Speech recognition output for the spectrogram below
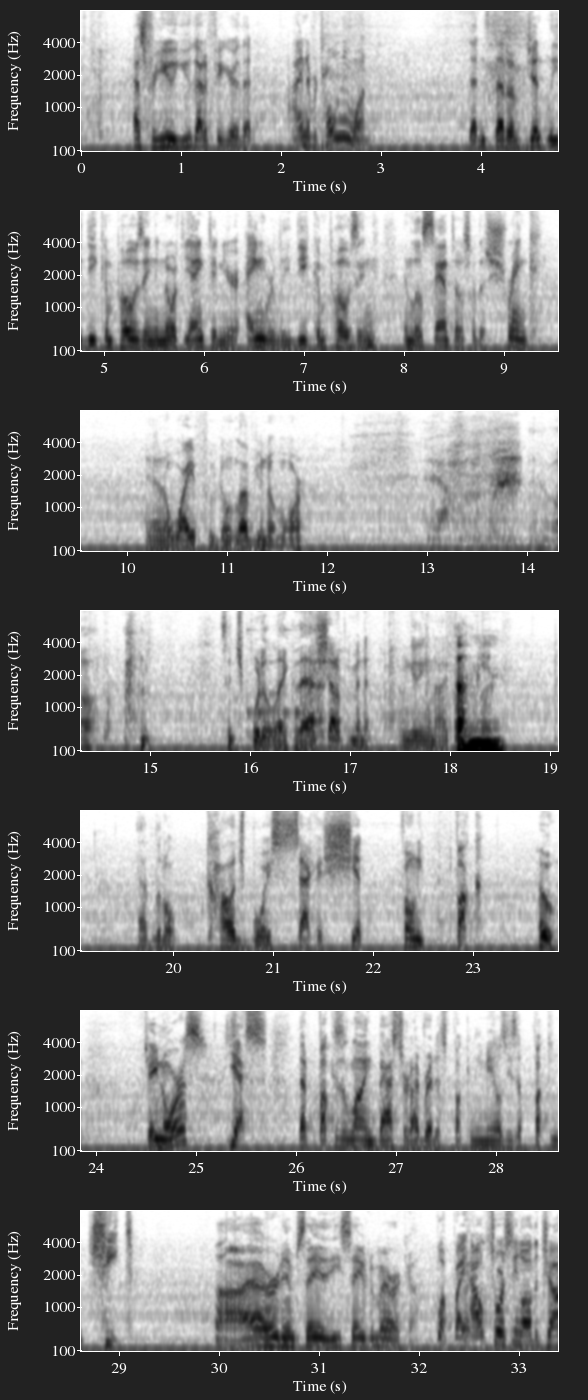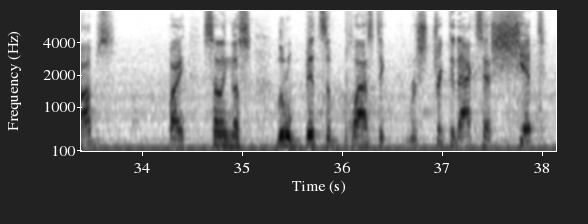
As for you, you got to figure that I never told anyone. That instead of gently decomposing in North Yankton, you're angrily decomposing in Los Santos with a shrink and a wife who don't love you no more. Yeah, well, since you put it like Hey, that. shut up a minute. I'm getting an iPhone. That mean. That little college boy sack of shit, phony fuck. Who? Jay Norris? Yes, that fuck is a lying bastard. I've read his fucking emails. He's a fucking cheat. I heard him say that he saved America. What, by outsourcing all the jobs? By selling us little bits of plastic restricted access shit?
